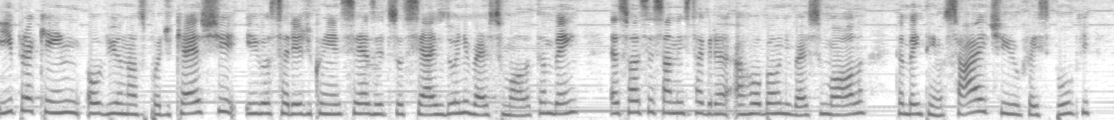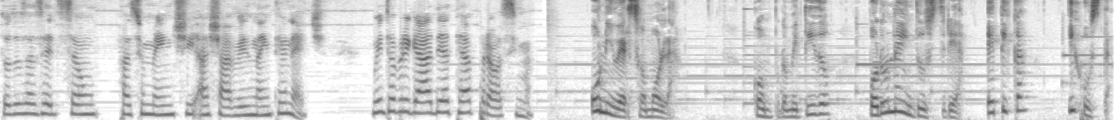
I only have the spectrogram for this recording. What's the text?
E para quem ouviu o nosso podcast e gostaria de conhecer as redes sociais do Universo Mola também, é só acessar no Instagram, arroba Universo Mola. Também tem o site e o Facebook. Todas as redes são facilmente acháveis na internet. Muito obrigada e até a próxima. Universo Mola, comprometido por uma indústria ética y justa.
